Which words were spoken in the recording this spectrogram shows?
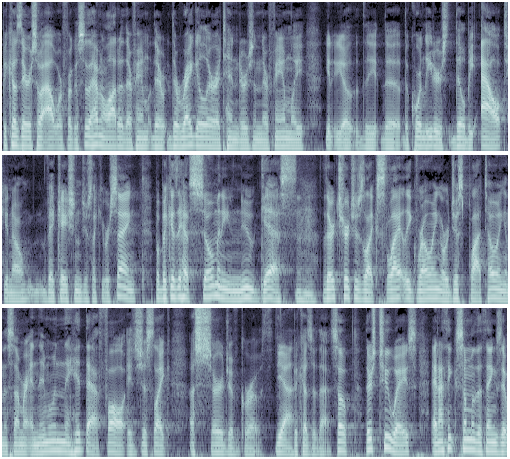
because they're so outward focused. So they're having a lot of their family, their their regular attenders and their family, you know, you know, the the the core leaders, they'll be out, you know, vacation, just like you were saying. But because they have so many new guests, mm-hmm. their church is like slightly growing or just plateauing in the summer, and then when they hit that fall, it's just like a surge of growth. Yeah. because of that. So there's two ways, and I think some of the things that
